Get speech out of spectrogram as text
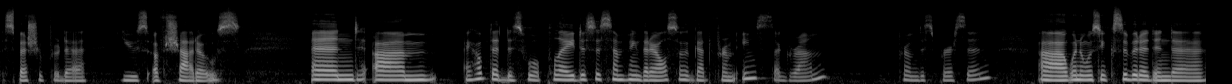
especially for the use of shadows. And um, I hope that this will play. This is something that I also got from Instagram from this person. Uh, when it was exhibited in the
